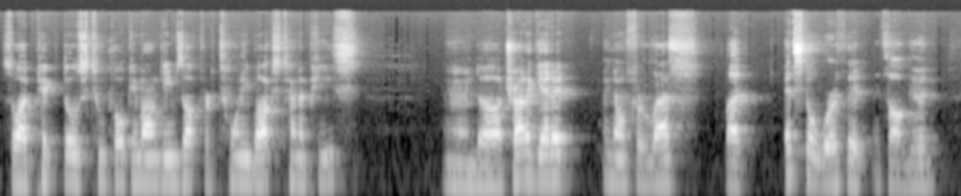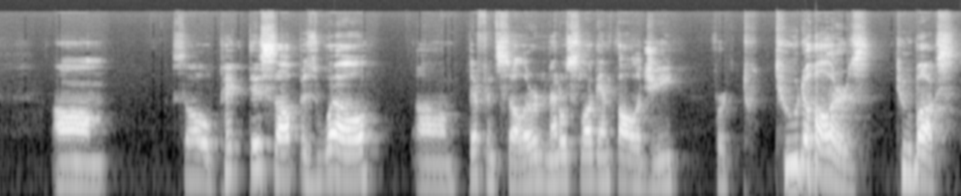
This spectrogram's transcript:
So I picked those two Pokemon games up for 20 bucks, 10 a piece. And uh, try to get it, you know, for less. But it's still worth it. It's all good. Um, so pick this up as well. Um, different seller, Metal Slug Anthology for two dollars, two bucks.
